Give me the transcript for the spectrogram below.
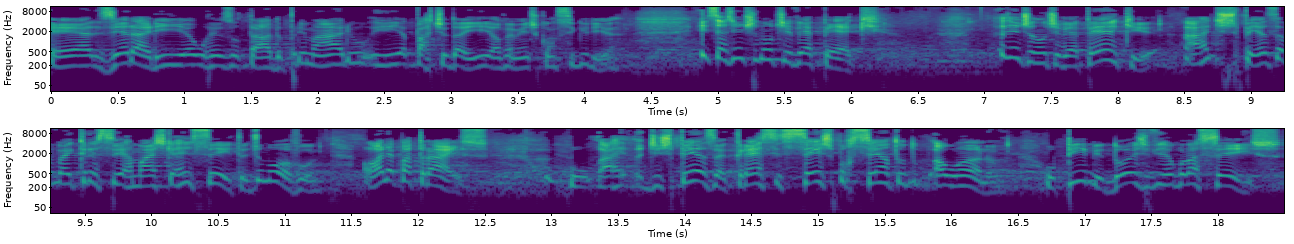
é, zeraria o resultado primário e, a partir daí, obviamente, conseguiria. E se a gente não tiver PEC? Se a gente não tiver PEC, a despesa vai crescer mais que a receita. De novo, olha para trás. a despesa cresce 6% ao ano, o PIB 2,6%.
